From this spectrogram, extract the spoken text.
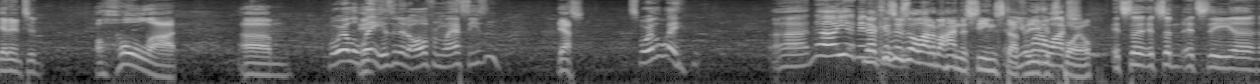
get into a whole lot. Um, Spoil away, isn't it all from last season? yes. Spoil away. Uh, no. Yeah. I mean, No, because there's a lot of behind the scenes stuff you that you wanna can watch, spoil. It's the it's the it's the uh,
